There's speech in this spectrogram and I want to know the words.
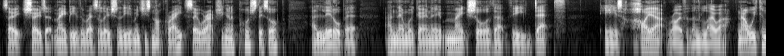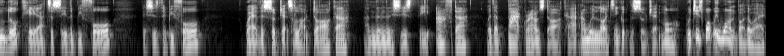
So it shows that maybe the resolution of the image is not great. So we're actually going to push this up a little bit and then we're going to make sure that the depth is higher rather than lower. Now we can look here to see the before. This is the before where the subject's a lot darker and then this is the after where the background's darker and we're lighting up the subject more, which is what we want, by the way.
